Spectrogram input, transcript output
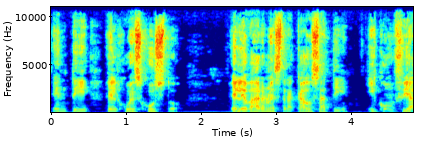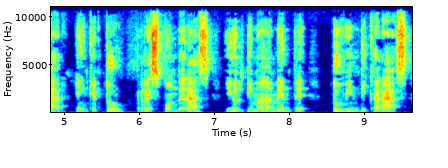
en ti, el juez justo, elevar nuestra causa a ti y confiar en que tú responderás y ultimadamente tú vindicarás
